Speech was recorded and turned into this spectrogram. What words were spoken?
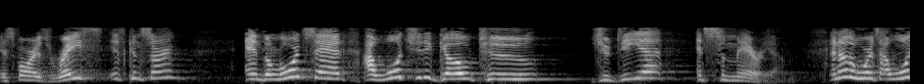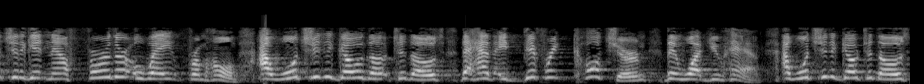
as far as race is concerned. And the Lord said, I want you to go to Judea and Samaria. In other words, I want you to get now further away from home. I want you to go to those that have a different culture than what you have. I want you to go to those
